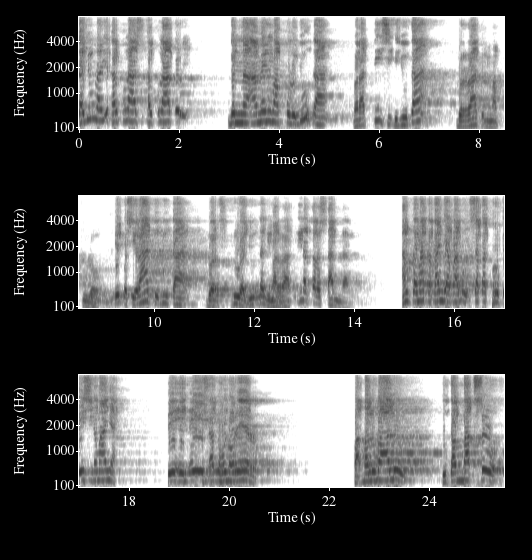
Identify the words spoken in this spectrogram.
tajumlah ya kalkulasi kalkulator. Gena ame 50 juta berarti si juta 250 itu si ratu juta 2 juta 500 ini adalah standar. Angka maka kanja apa bu sakat profesi namanya. PNS atau honorer. Pak Balu-Balu tukang bakso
